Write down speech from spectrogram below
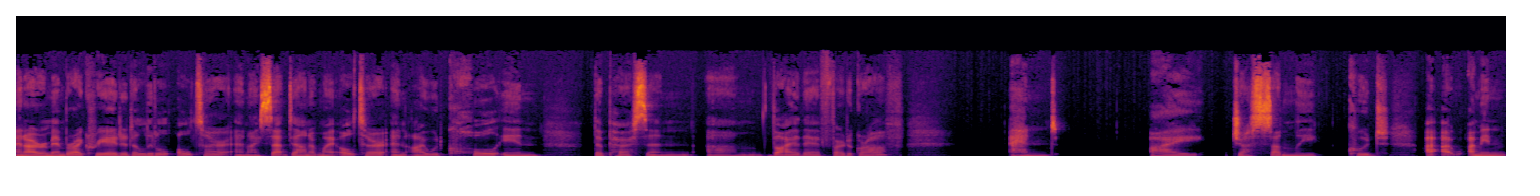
And I remember I created a little altar and I sat down at my altar and I would call in the person um, via their photograph. And I just suddenly could, I, I, I mean,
